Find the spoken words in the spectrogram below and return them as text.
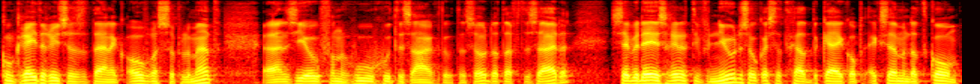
concrete research uiteindelijk over een supplement. en dan zie je ook van hoe goed het is aangetoond en zo, dat even tezijde. CBD is relatief nieuw, dus ook als je het gaat bekijken op examine.com,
